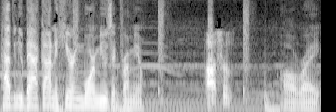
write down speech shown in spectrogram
having you back on and hearing more music from you. Awesome. All right.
